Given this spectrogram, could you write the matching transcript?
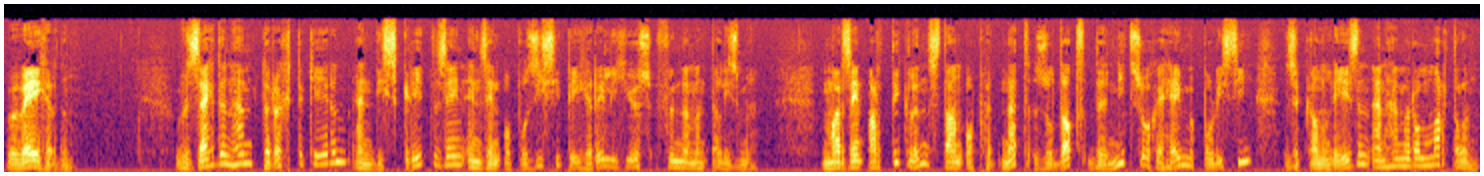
We weigerden. We zegden hem terug te keren en discreet te zijn in zijn oppositie tegen religieus fundamentalisme. Maar zijn artikelen staan op het net, zodat de niet zo geheime politie ze kan lezen en hem erom martelen.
